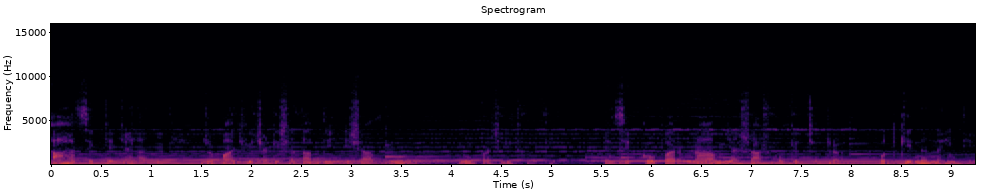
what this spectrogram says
आहत सिक्के कहलाते थे, जो पांचवी, छठी शताब्दी ईसा पूर्व में प्रचलित हुए थे। इन सिक्कों पर नाम या शासकों के चित्र उत्कीर्ण नहीं थे,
